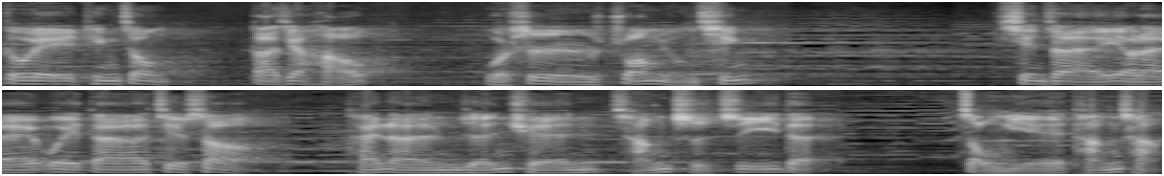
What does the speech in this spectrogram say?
各位听众，大家好，我是庄永清，现在要来为大家介绍台南人权厂址之一的总爷糖厂，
